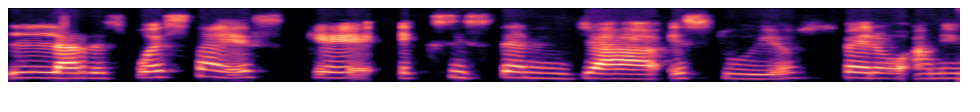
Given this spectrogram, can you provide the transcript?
la respuesta es que existen ya estudios, pero a mí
